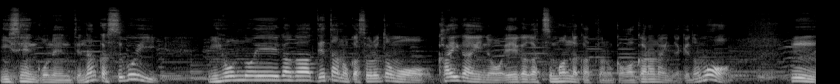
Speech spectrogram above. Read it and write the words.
2005年ってなんかすごい日本の映画が出たのかそれとも海外の映画がつまんなかったのかわからないんだけども、うん、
